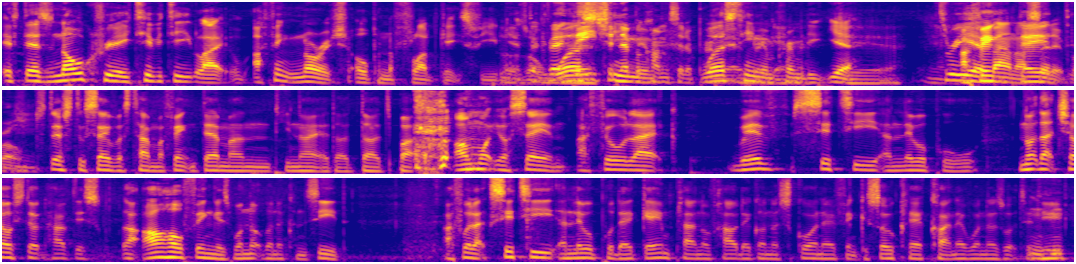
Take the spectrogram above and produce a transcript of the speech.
if there's no creativity. Like I think Norwich opened the floodgates for you. lot Yeah, as well. they- they Worst should team never in- come to the Premier worst team in again. Premier League. Yeah, Yeah. three I year think ban. I said it, bro. Just to save us time, I think them and United are duds. But on what you're saying, I feel like with City and Liverpool, not that Chelsea don't have this. Like our whole thing is we're not going to concede. I feel like City and Liverpool, their game plan of how they're going to score and everything is so clear cut, and everyone knows what to do. Mm-hmm.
